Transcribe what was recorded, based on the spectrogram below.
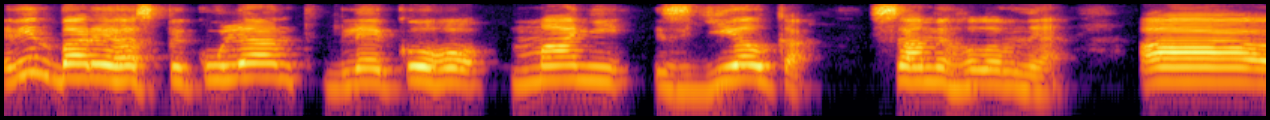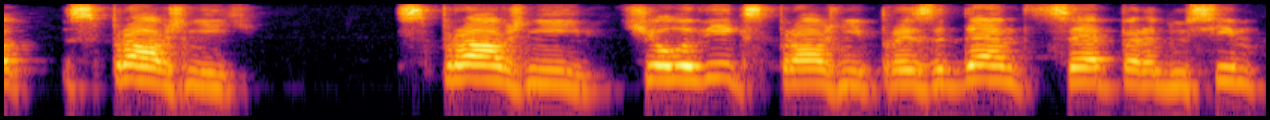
Він барига спекулянт, для якого мані зділка саме головне. А справжній справжній чоловік, справжній президент це передусім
